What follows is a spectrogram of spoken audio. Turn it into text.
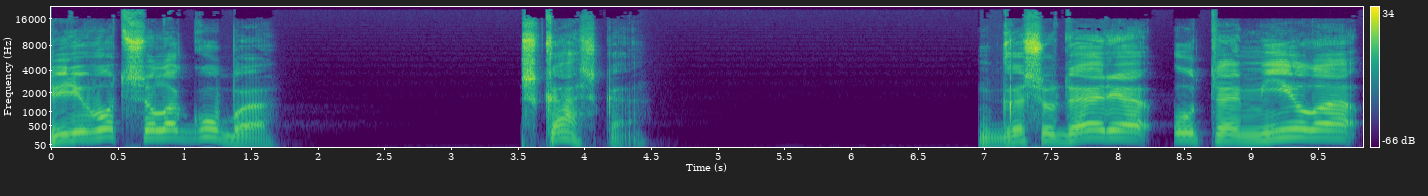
Перевод Сологуба. Сказка. Государя утомило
